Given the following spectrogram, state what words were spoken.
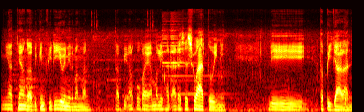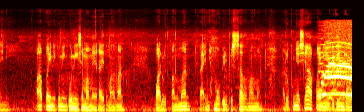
niatnya nggak bikin video ini teman-teman. Tapi aku kayak melihat ada sesuatu ini di tepi jalan ini. Apa ini kuning-kuning sama merah teman-teman? Waduh teman-teman kayaknya mobil besar teman-teman. Aduh punya siapa ini ditinggal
